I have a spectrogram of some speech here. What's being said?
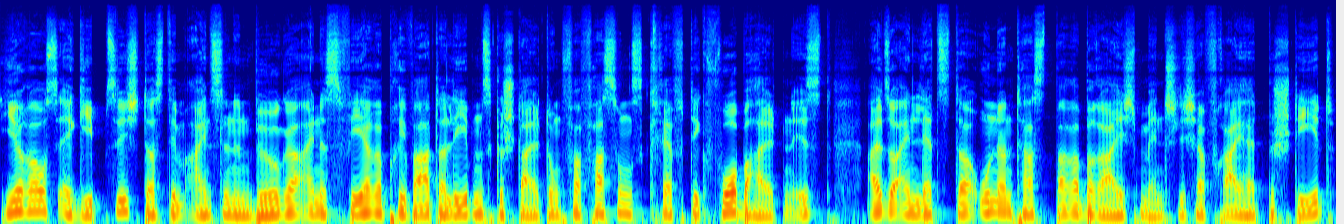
Hieraus ergibt sich, dass dem einzelnen Bürger eine Sphäre privater Lebensgestaltung verfassungskräftig vorbehalten ist, also ein letzter unantastbarer Bereich menschlicher Freiheit besteht,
